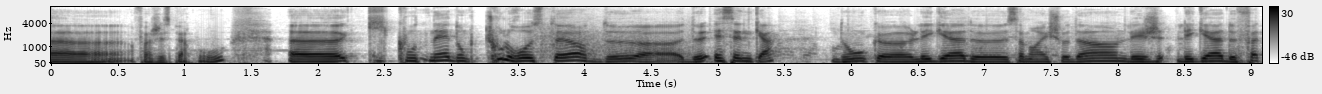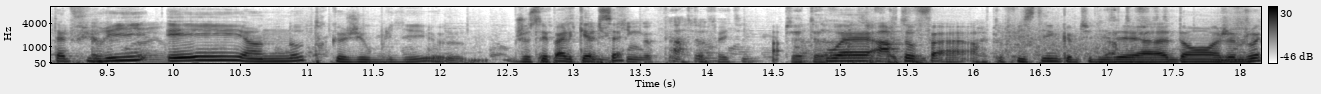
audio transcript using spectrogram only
Euh, enfin, j'espère pour vous. Euh, qui contenait donc tout le roster de, euh, de SNK. Donc euh, les gars de Samurai Shodown, les, les gars de Fatal Fury et un autre que j'ai oublié, euh, je sais pas lequel c'est. King of Art of Fighting. Euh, Ouais, Art Art of Art of Fisting, comme tu Art disais of euh, Fisting. dans J'aime jouer.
